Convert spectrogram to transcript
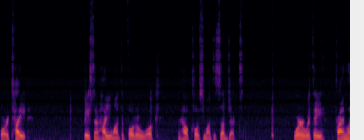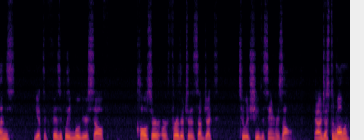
or tight based on how you want the photo to look and how close you want the subject. Where with a prime lens, you have to physically move yourself closer or further to the subject to achieve the same result. Now in just a moment,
